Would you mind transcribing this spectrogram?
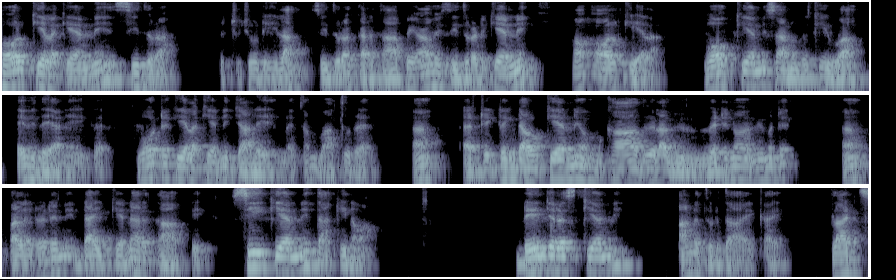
හෝල් කියලා කියන්නේ සිදුරක්. චුටි හිලක් සිදුරක් අර තාපේ ආවේ සිදුරට කියන්නේ හෝල් කියලා. වෝක් කියන්නේ සානුග කිව්වා එවිද යන එක. වෝටර් කියලා කියන්නේ ජලය නැත්නම් වතුර. ආ ට්‍රික්ලිං ඩවුන් කියන්නේ ඔහොම කාදු වෙලා වැටෙනවා වීමට ආ පල්ලට වැටෙන්නේ ඩයි කියන්නේ අර තාපේ. සී කියන්නේ දකින්නවා. ඩේන්ජරස් කියන්නේ අනතුරුදායකයි. ෆ්ලඩ්ස්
